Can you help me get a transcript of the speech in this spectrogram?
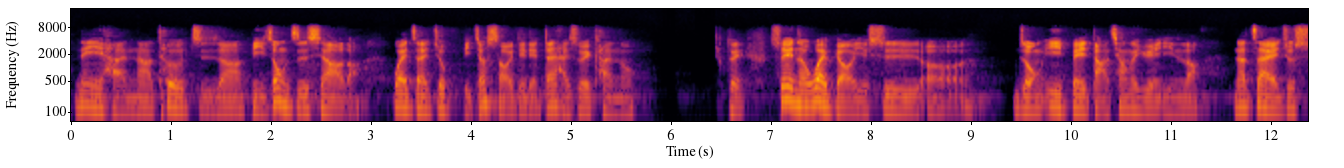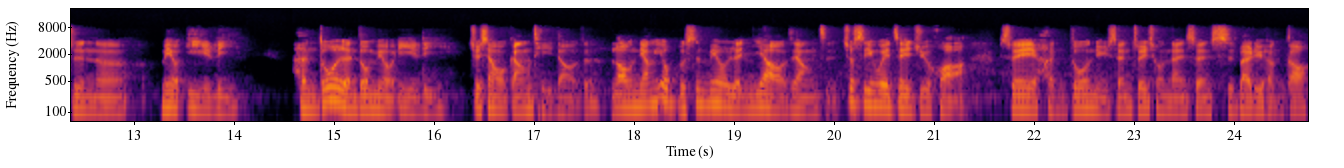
内涵啊、特质啊，比重之下了。外在就比较少一点点，但还是会看哦。对，所以呢，外表也是呃容易被打枪的原因啦。那再就是呢，没有毅力，很多人都没有毅力。就像我刚刚提到的，老娘又不是没有人要这样子，就是因为这句话，所以很多女生追求男生失败率很高，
